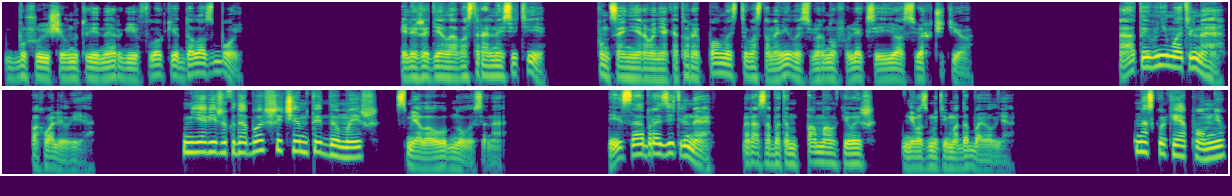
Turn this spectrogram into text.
бушующей внутри энергии Флоки, дала сбой? Или же дело в астральной сети, функционирование которой полностью восстановилось, вернув Лекси ее сверхчутье. «А ты внимательная», — похвалил я. «Я вижу куда больше, чем ты думаешь», — смело улыбнулась она. «И сообразительная, раз об этом помалкиваешь», — невозмутимо добавил я. «Насколько я помню,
